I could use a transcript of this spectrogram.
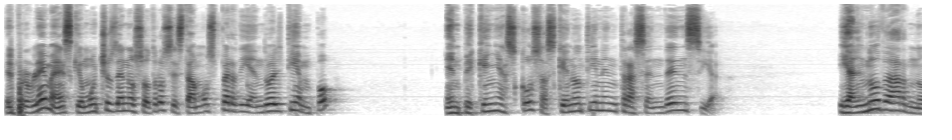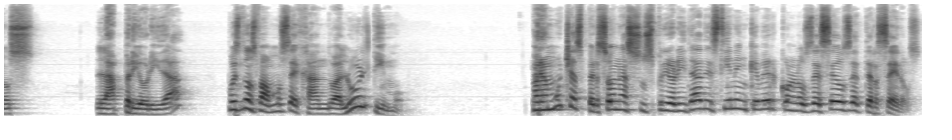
El problema es que muchos de nosotros estamos perdiendo el tiempo en pequeñas cosas que no tienen trascendencia. Y al no darnos la prioridad, pues nos vamos dejando al último. Para muchas personas sus prioridades tienen que ver con los deseos de terceros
